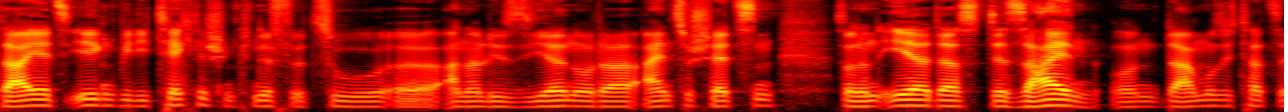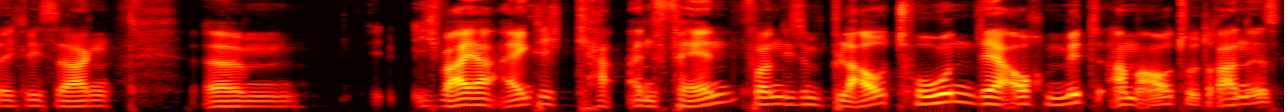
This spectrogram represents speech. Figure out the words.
da jetzt irgendwie die technischen Kniffe zu äh, analysieren oder einzuschätzen, sondern eher das Design. Und da muss ich tatsächlich sagen, ähm, ich war ja eigentlich ein Fan von diesem Blauton, der auch mit am Auto dran ist.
